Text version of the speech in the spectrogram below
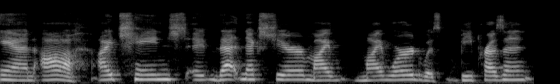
And ah i changed it, that next year my my word was be present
